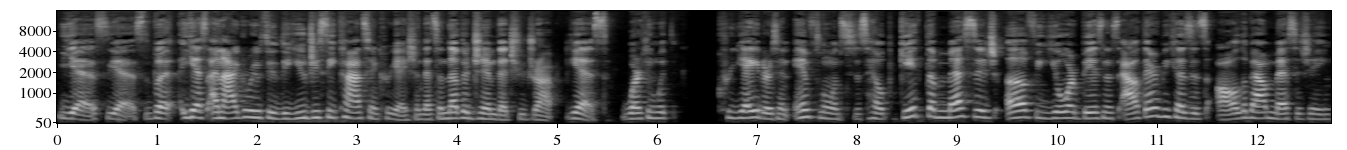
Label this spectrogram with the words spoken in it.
yes, yes. But yes, and I agree with you. The UGC content creation, that's another gem that you dropped. Yes, working with creators and influencers help get the message of your business out there because it's all about messaging.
